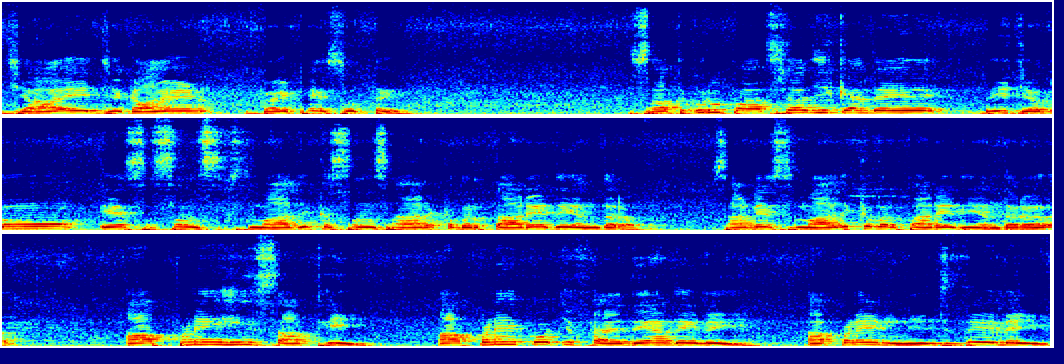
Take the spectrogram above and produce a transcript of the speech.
ਜਾਏ ਜਗਾਇਣ ਬੈਠੇ ਸੁੱਤੇ। ਸਤਿਗੁਰੂ ਪਾਤਸ਼ਾਹ ਜੀ ਕਹਿੰਦੇ ਵੀ ਜਦੋਂ ਇਸ ਸੰ- ਸਮਾਜਿਕ ਸੰਸਾਰਕ ਵਰਤਾਰੇ ਦੇ ਅੰਦਰ, ਸਾਡੇ ਸਮਾਜਿਕ ਵਰਤਾਰੇ ਦੇ ਅੰਦਰ ਆਪਣੇ ਹੀ ਸਾਥੀ, ਆਪਣੇ ਕੁਝ ਫਾਇਦਿਆਂ ਦੇ ਲਈ, ਆਪਣੇ ਨਿੱਜ ਦੇ ਲਈ,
